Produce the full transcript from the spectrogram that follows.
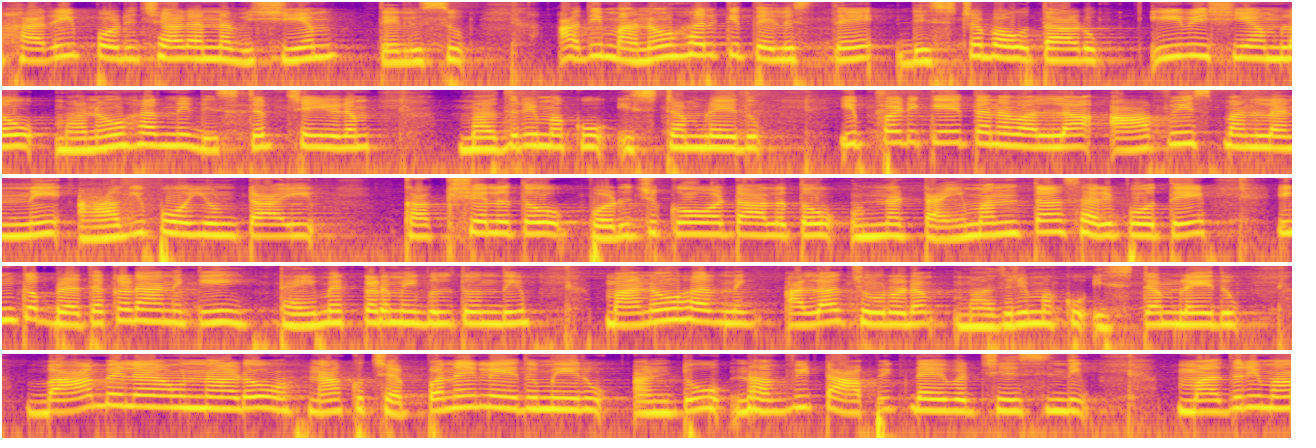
హరి పొడిచాడన్న విషయం తెలుసు. అది మనోహర్కి తెలిస్తే డిస్టర్బ్ అవుతాడు. ఈ విషయంలో మనోహర్ని డిస్టర్బ్ చేయడం మధురిమకు ఇష్టం లేదు. ఇప్పటికే తన వల్ల ఆఫీస్ పనులన్నీ ఆగిపోయి ఉంటాయి. కక్షలతో పొడుచుకోవటాలతో ఉన్న టైం అంతా సరిపోతే ఇంకా బ్రతకడానికి టైం ఎక్కడ మిగులుతుంది? మనోహర్ని అలా చూడడం మధురిమకు ఇష్టం లేదు. బాబు ఎలా ఉన్నాడో నాకు చెప్పనే లేదు మీరు అంటూ నవ్వి టాపిక్ డైవర్ట్ చేసింది. మధురిమ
